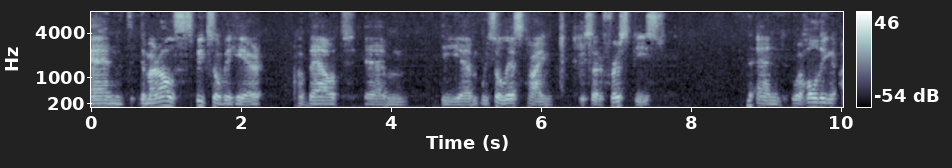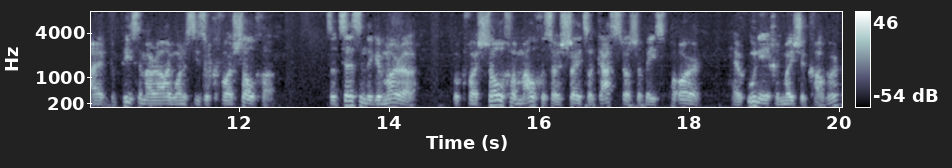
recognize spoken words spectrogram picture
And the Maharal speaks over here about um, the, um, we saw last time, we saw the first piece, and we're holding uh, the piece of Maharal I want to see, Zukvar Sholcha. So it says in the Gemara, Ukvar Sholcha Malchus or Shoitzel Gastra Shabes Par Her Unech and Moshe cover.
